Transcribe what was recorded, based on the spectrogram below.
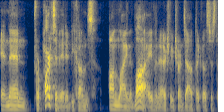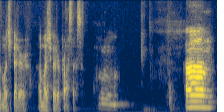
and then for parts of it, it becomes online and live, and it actually turns out like that's just a much better a much better process. Mm. Um,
